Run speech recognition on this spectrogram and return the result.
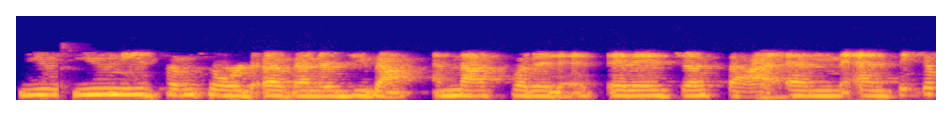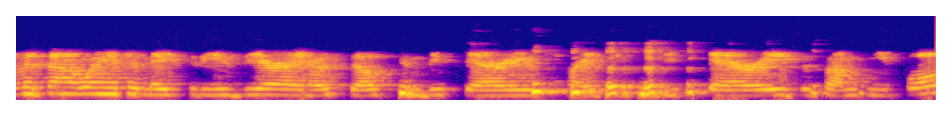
you you need some sort of energy back and that's what it is it is just that and and think of it that way if it makes it easier i know sales can be scary pricing can be scary to some people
